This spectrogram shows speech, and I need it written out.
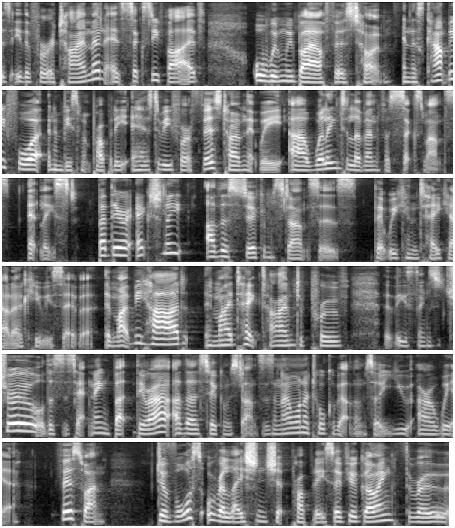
is either for retirement at 65 or when we buy our first home. And this can't be for an investment property, it has to be for a first home that we are willing to live in for six months at least. But there are actually other circumstances that we can take out our KiwiSaver. It might be hard, it might take time to prove that these things are true or this is happening, but there are other circumstances and I want to talk about them so you are aware. First one, divorce or relationship property. So if you're going through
